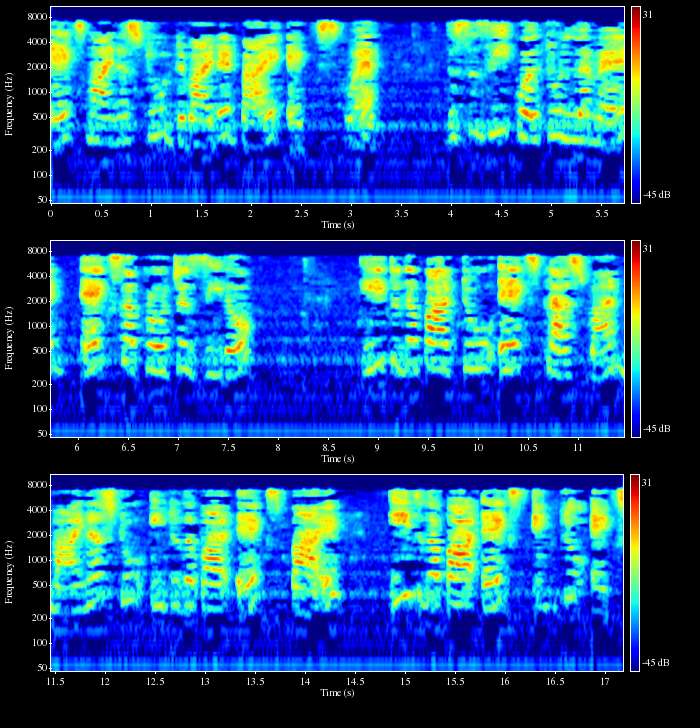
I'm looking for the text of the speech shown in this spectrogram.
x minus 2 divided by x square. This is equal to limit x approaches 0 e to the power 2x plus 1 minus 2 e to the power x by e to the power x into x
